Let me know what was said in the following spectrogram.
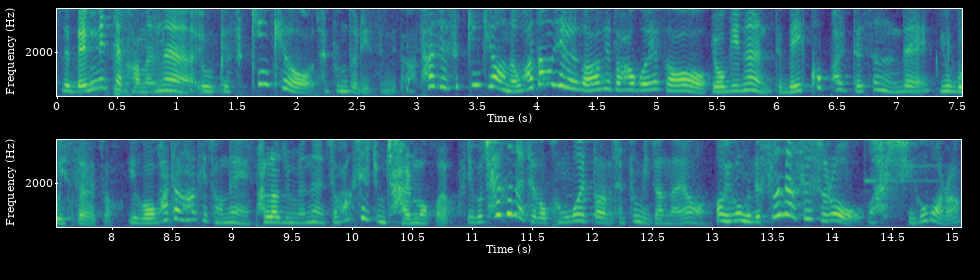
이제 맨 밑에 가면은 이렇게 스킨케어 제품들이 있습니다. 사실 스킨케어는 화장실에서 하기도 하고 해서 여기는 메이크업 할 때 쓰는데 요거 있어야죠. 이거 화장하기 전에 발라주면은 진짜 확실히 좀 잘 먹어요. 이거 최근에 제가 광고했던 제품이잖아요. 어 이건 근데 쓰면 쓸수록 와씨 이거 봐라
